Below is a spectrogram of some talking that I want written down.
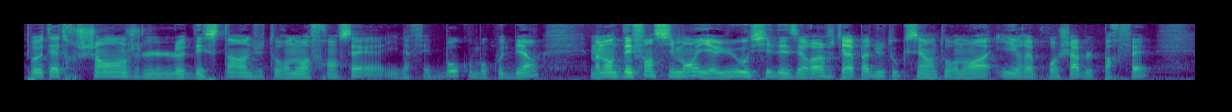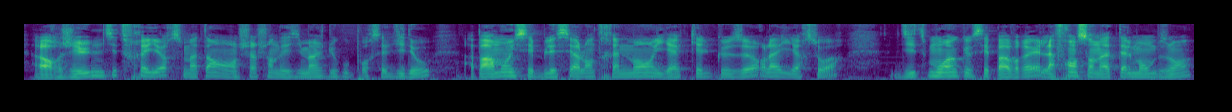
peut-être change le destin du tournoi français. Il a fait beaucoup, beaucoup de bien. Maintenant, défensivement, il y a eu aussi des erreurs. Je dirais pas du tout que c'est un tournoi irréprochable, parfait. Alors, j'ai eu une petite frayeur ce matin en cherchant des images du coup pour cette vidéo. Apparemment, il s'est blessé à l'entraînement il y a quelques heures, là, hier soir. Dites-moi que c'est pas vrai. La France en a tellement besoin.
